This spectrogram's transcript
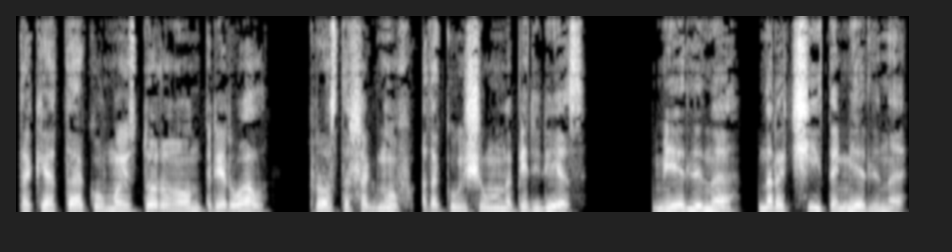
так и атаку в мою сторону он прервал, просто шагнув атакующему на перерез. Медленно, нарочито медленно.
